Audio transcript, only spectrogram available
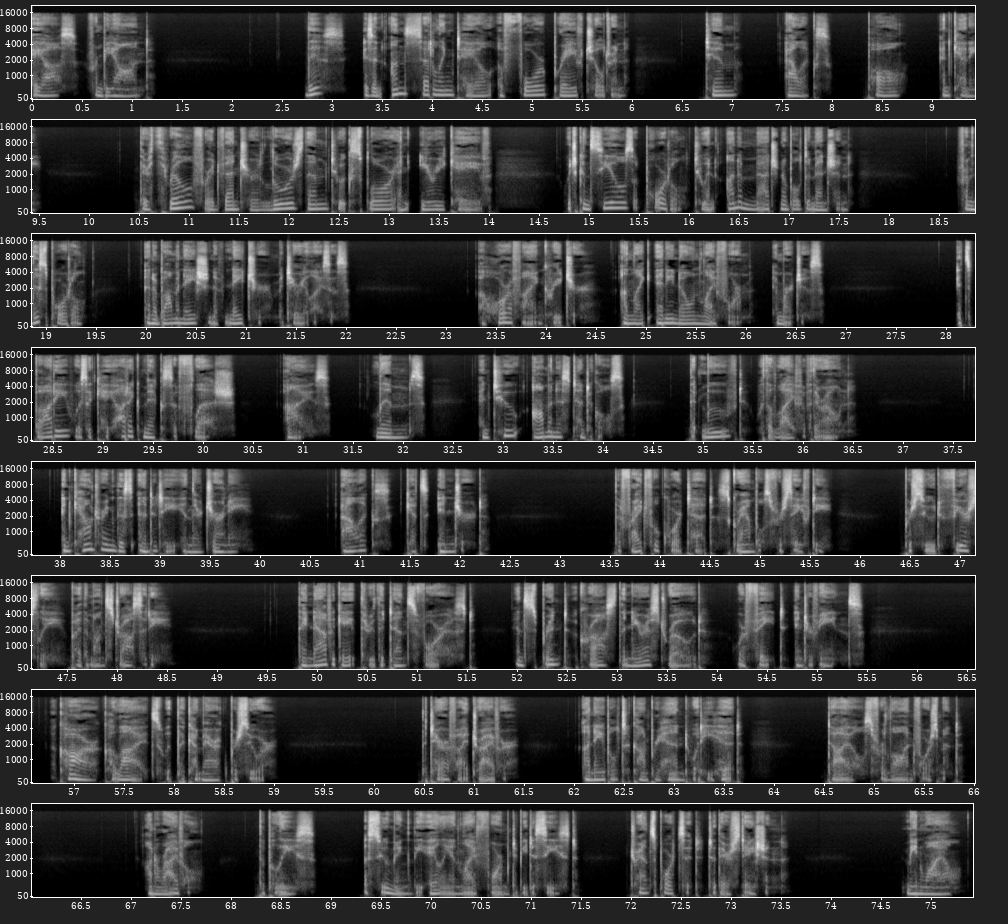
chaos from beyond. This is an unsettling tale of four brave children Tim, Alex, Paul, and Kenny. Their thrill for adventure lures them to explore an eerie cave, which conceals a portal to an unimaginable dimension. From this portal, an abomination of nature materializes. A horrifying creature, unlike any known life form, emerges. Its body was a chaotic mix of flesh, eyes, limbs, and two ominous tentacles that moved with a life of their own. Encountering this entity in their journey, Alex gets injured. The frightful quartet scrambles for safety, pursued fiercely by the monstrosity. They navigate through the dense forest and sprint across the nearest road where fate intervenes. A car collides with the chimeric pursuer. The terrified driver, unable to comprehend what he hit, dials for law enforcement. On arrival, the police, assuming the alien life form to be deceased, transports it to their station. Meanwhile,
